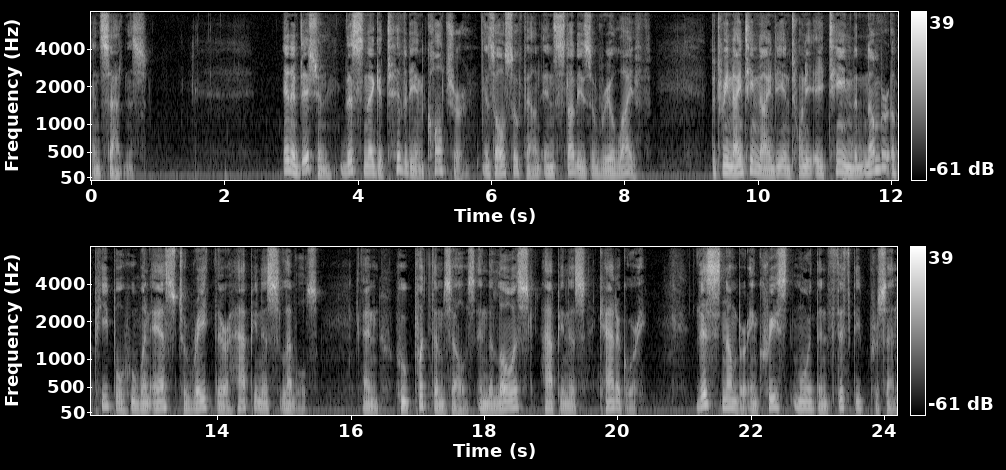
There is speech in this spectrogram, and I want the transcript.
and sadness. In addition, this negativity in culture is also found in studies of real life. Between 1990 and 2018, the number of people who, when asked to rate their happiness levels, and who put themselves in the lowest happiness category. This number increased more than 50%.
